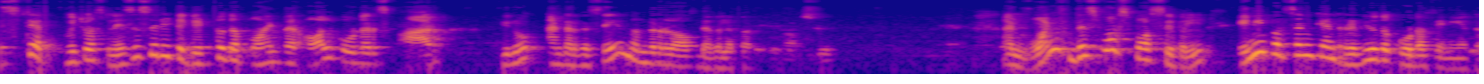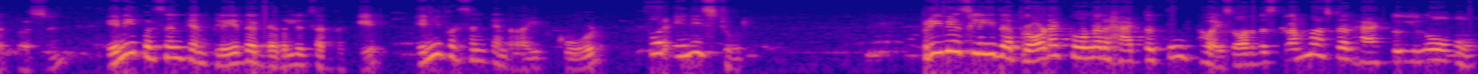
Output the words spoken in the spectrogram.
step which was necessary to get to the point where all coders are you know under the same umbrella of developer also. And once this was possible, any person can review the code of any other person. Any person can play the devil's advocate. Any person can write code for any story. Previously, the product owner had to think twice, or the scrum master had to, you know,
